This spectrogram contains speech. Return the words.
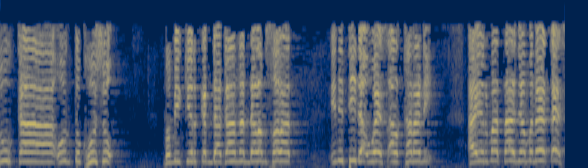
suka untuk khusyuk. Memikirkan dagangan dalam salat. Ini tidak Wes Al-Karani. Air matanya menetes.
